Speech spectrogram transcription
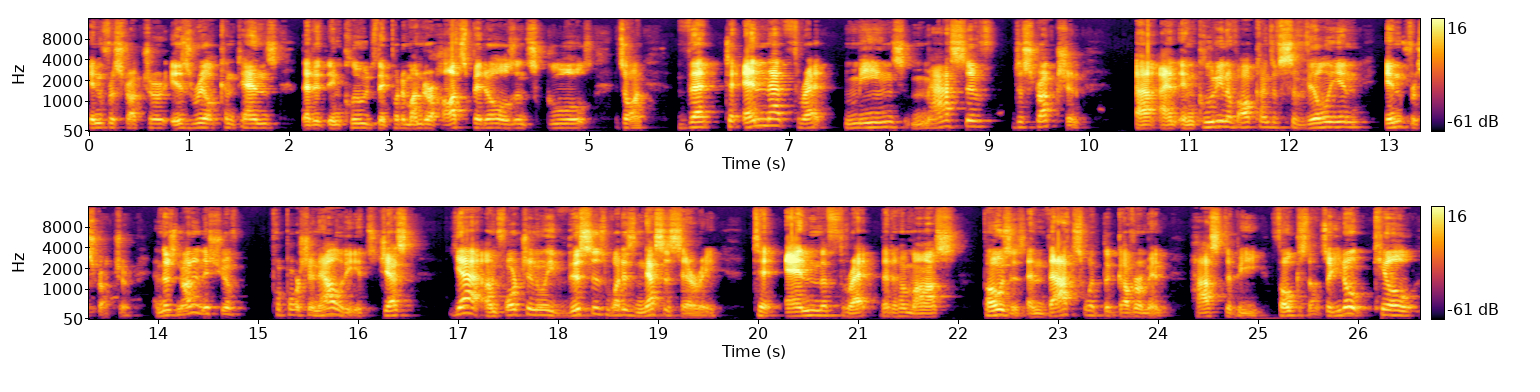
infrastructure. Israel contends that it includes, they put them under hospitals and schools and so on that to end that threat means massive destruction, uh, and including of all kinds of civilian infrastructure. And there's not an issue of proportionality. It's just, yeah, unfortunately, this is what is necessary to end the threat that Hamas poses, and that's what the government has to be focused on. So you don't kill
